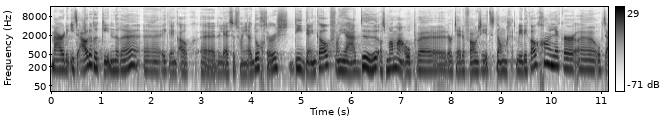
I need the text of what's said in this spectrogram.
Maar de iets oudere kinderen, uh, ik denk ook uh, de leeftijd van jouw dochters, die denken ook van ja, de, als mama op uh, haar telefoon zit, dan wil ik ook gewoon lekker op de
